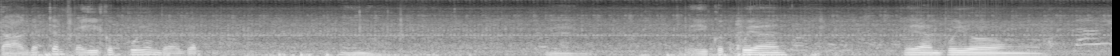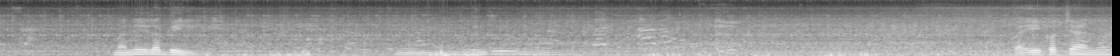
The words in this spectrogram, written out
dagat yan. Paikot po yung dagat. Ayan. Ayan. Paikot po yan. Ayan po yung Manila Bay. Ayan, maganda yun. Paikot yan. Ayan,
